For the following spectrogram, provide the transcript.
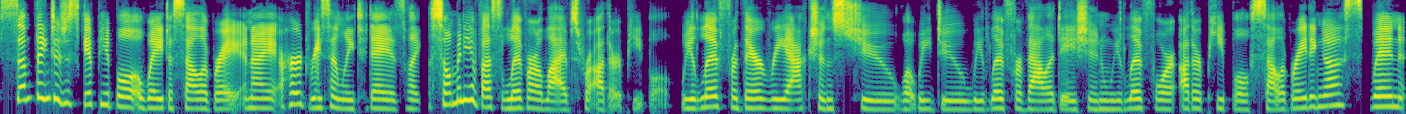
Something to just give people a way to celebrate. And I heard recently today, it's like so many of us live our lives for other people. We live for their reactions to what we do. We live for validation. We live for other people celebrating us. When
